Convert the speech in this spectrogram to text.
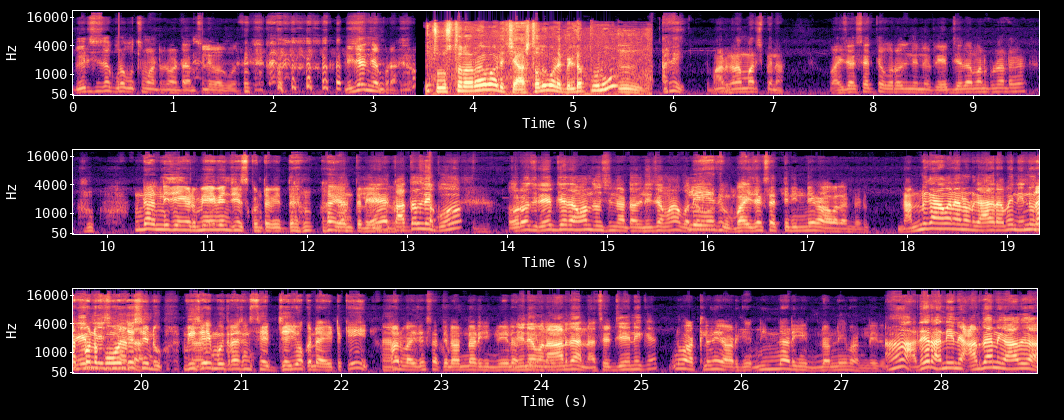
బీర్ సీసా కూడా కూర్చోమంటున్నమాట అంతలు ఇవ్వకపోతే నిజం చెప్పురా? చూస్తున్నారా వాడి చేష్టలు వాడి బిల్డప్ను అరే అడగడం మర్చిపోయినా. వైజాగ్ సత్తే ఒక రోజు నేను రేపు చేద్దాం అనుకున్నట్టుగా నన్ను చేయడు మేమేం చేసుకుంటాం ఇద్దరం. అంత లేదు. కథలు లేకు. ఓ రోజు రేపు చేద్దామని చూసిండట అది నిజమా? లేదు వైజాగ్ సత్య నిన్నే కావాలన్నాడు. నన్ను కావాలని అన్నాడు కాదురా భయ్, నిన్ను నాకు ఫోన్. చేసిండు విజయ్ ముద్రాజన్ సెట్ చేయి ఒక నైట్కి అని వైజాగ్ సత్య నన్ను అడిగింది నేను నేనేమన్నా ఆడదా అన్న సెట్ చేయనీకే? నువ్వు అట్లనే అడిగి నిన్ను అడిగింది నన్ను ఏం అనలేదు. ఆ, అదేరా నేను ఆడదాన్ని కాదుగా.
